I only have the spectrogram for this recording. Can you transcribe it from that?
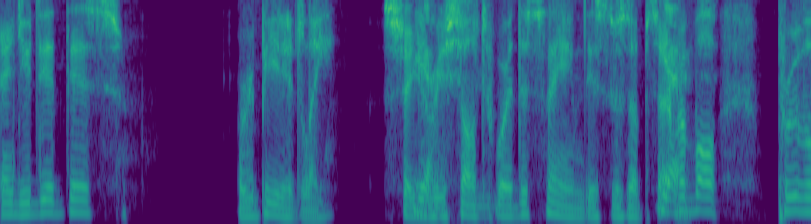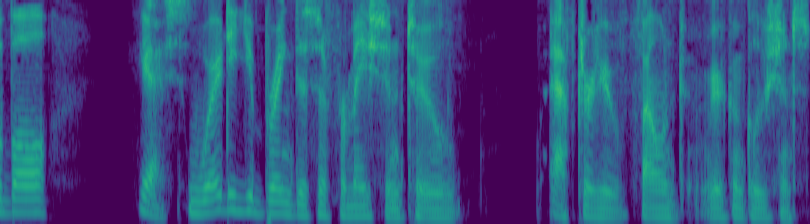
And you did this repeatedly? So your yes. results were the same. This was observable, yes. provable. Yes. Where did you bring this information to after you found your conclusions?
